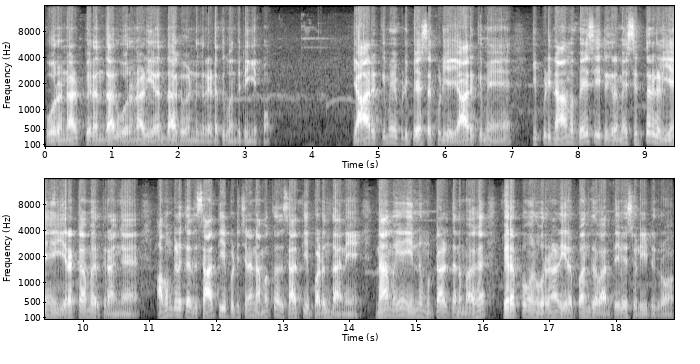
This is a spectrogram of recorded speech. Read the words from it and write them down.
ஒரு நாள் பிறந்தால் ஒரு நாள் இறந்தாக வேண்டுங்கிற இடத்துக்கு வந்துட்டீங்க இப்போ. யாருக்குமே இப்படி பேசக்கூடிய யாருக்குமே இப்படி நாம் பேசிகிட்டு இருக்கிறமே சித்தர்கள் ஏன் இறக்காமல் இருக்கிறாங்க? அவங்களுக்கு அது சாத்தியப்பட்டுச்சுன்னா நமக்கும் அது சாத்தியப்படும் தானே. நாம் ஏன் இன்னும் முட்டாள்தனமாக பிறப்பவன் ஒரு நாள் இறப்பான்ங்கிற வார்த்தையவே சொல்லிகிட்டு இருக்கிறோம்.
